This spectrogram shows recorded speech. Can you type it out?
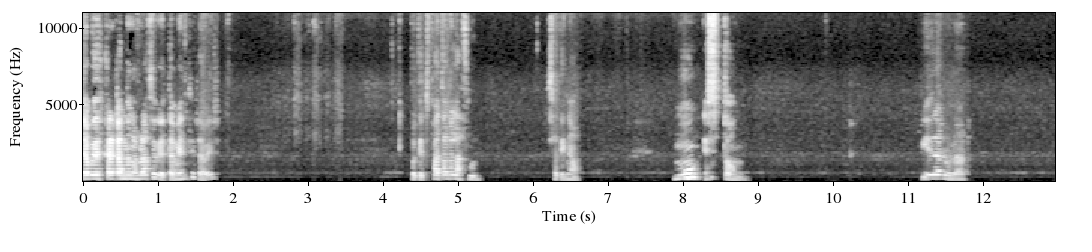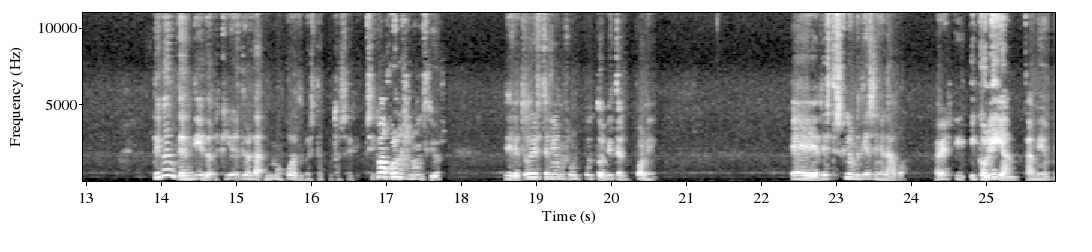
Ya voy descargando en el brazo directamente, ¿sabéis? Porque falta el azul. Satinado. Moonstone. Piedra lunar. Tengo entendido, es que yo de verdad no me acuerdo de esta puta serie. Sí que me acuerdo de los anuncios. De que todos teníamos un puto Little Pony. eh, de estos que lo metías en el agua. ¿Sabes? Y, y colían también.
